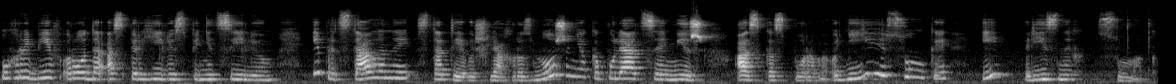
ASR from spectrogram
у грибів рода Aspergillus penicillium і представлений статевий шлях розмноження копуляція між аскаспорами однієї сумки і різних сумок.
